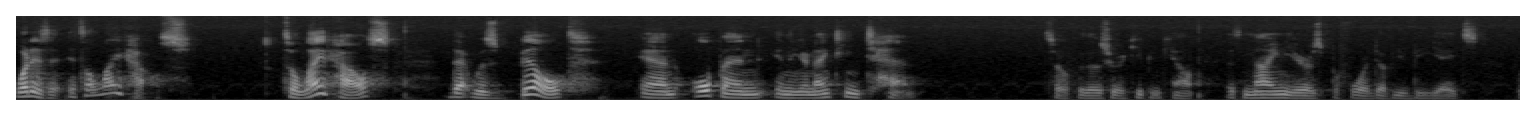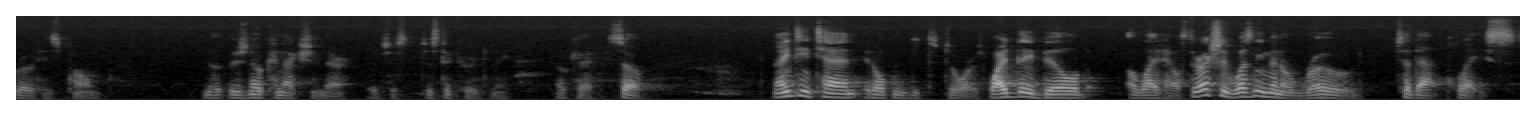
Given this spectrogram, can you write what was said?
what is it? It's a lighthouse. It's a lighthouse that was built and opened in the year 1910. So, for those who are keeping count, that's nine years before W.B. Yeats wrote his poem. No, there's no connection there. It just, just occurred to me. Okay, so 1910, it opened its doors. Why did they build a lighthouse? There actually wasn't even a road to that place.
